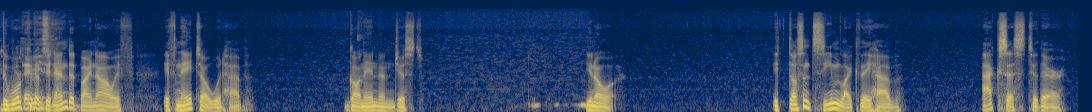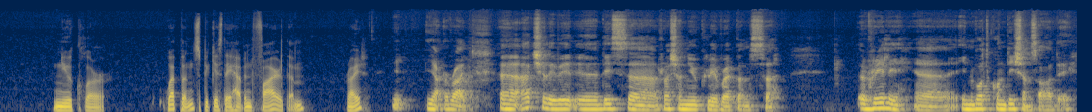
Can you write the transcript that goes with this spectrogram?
The war could have been ended by now if if nato would have gone in and just you know it doesn't seem like they have access to their nuclear weapons because they haven't fired them, right? Yeah, right. Uh, actually, uh, these uh, Russian nuclear weapons, uh, really, uh, in what conditions are they?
